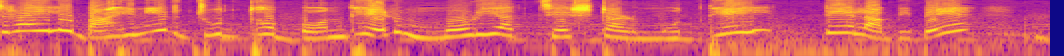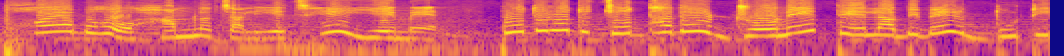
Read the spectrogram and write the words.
ইসরায়েলি বাহিনীর যুদ্ধ বন্ধের মরিয়া চেষ্টার মধ্যেই তেল আবিবে ভয়াবহ হামলা চালিয়েছে ইয়েমেন। প্রতিরোধ যোদ্ধাদের ড্রোনে তেল আবিবের দুটি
